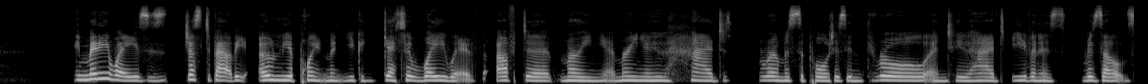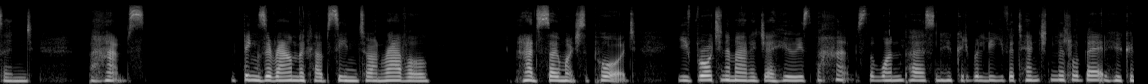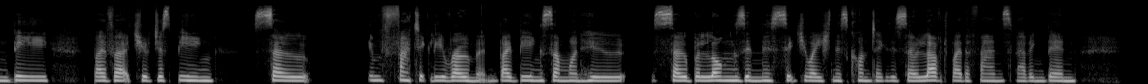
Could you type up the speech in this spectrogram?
in many ways, is just about the only appointment you could get away with after Mourinho. Mourinho, who had Roma's supporters in thrall and who had even as results and perhaps things around the club seemed to unravel, had so much support. You've brought in a manager who is perhaps the one person who could relieve the tension a little bit, who can be, by virtue of just being so emphatically Roman, by being someone who so belongs in this situation, this context, is so loved by the fans for having been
